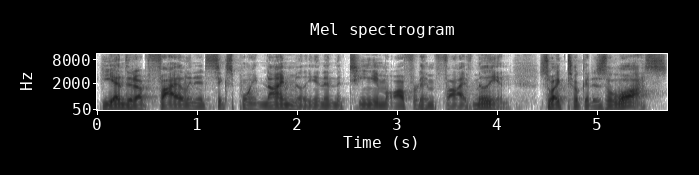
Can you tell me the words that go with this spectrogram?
He ended up filing at 6.9 million and the team offered him 5 million. So I took it as a loss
